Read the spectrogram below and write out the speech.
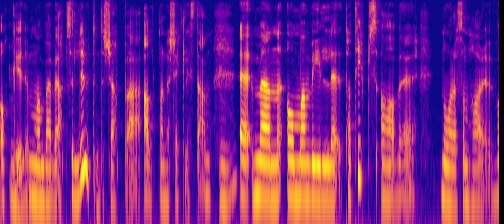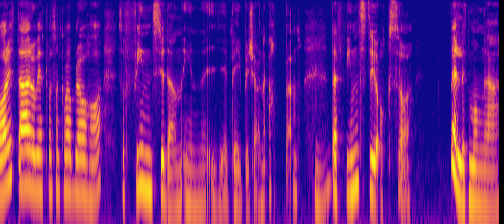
och eh, man behöver absolut inte köpa allt på den här checklistan. Eh, Men om man vill ta tips av några som har varit där och vet vad som kan vara bra att ha så finns ju den inne i Baby Journey-appen. Där finns det ju också väldigt många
